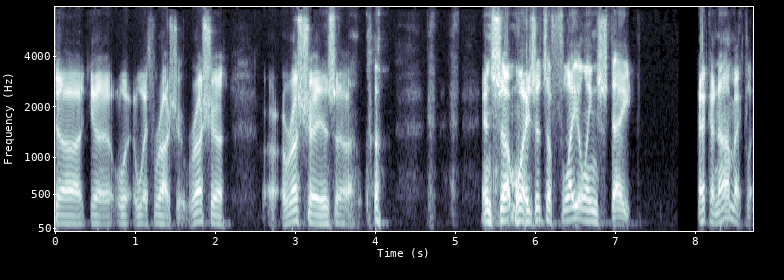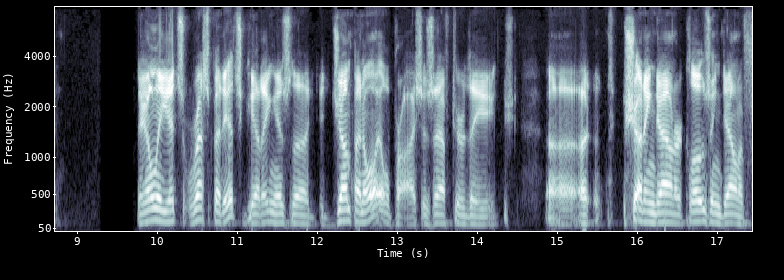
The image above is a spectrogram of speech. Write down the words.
uh, uh, with Russia. Russia, uh, Russia is a, in some ways, it's a flailing state economically. The only its respite it's getting is the jump in oil prices after the uh, uh, shutting down or closing down of,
